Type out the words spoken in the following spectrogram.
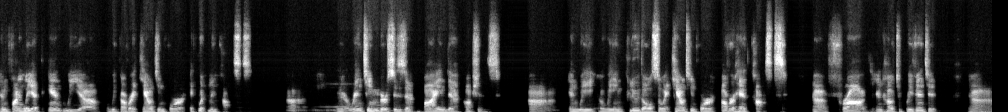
and finally, at the end, we, uh, we cover accounting for equipment costs, uh, renting versus buying the options and we uh, we include also accounting for overhead costs, uh, fraud, and how to prevent it, uh,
